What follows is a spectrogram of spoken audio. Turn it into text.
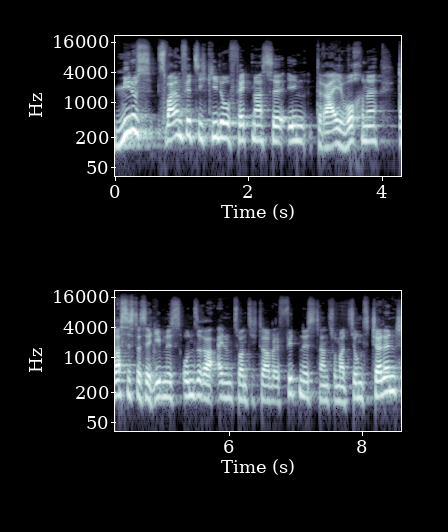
Minus 42 Kilo Fettmasse in drei Wochen. Das ist das Ergebnis unserer 21 Tage Fitness Transformations Challenge.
